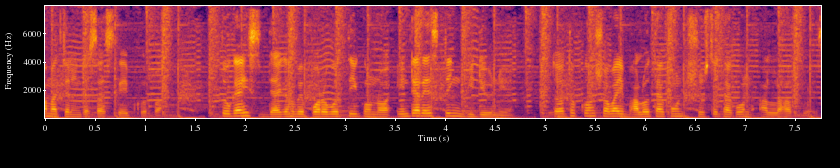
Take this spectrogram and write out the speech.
আমার চ্যানেলটা সাবস্ক্রাইব করবা। তো গাইস দেখা হবে পরবর্তী কোনো ইন্টারেস্টিং ভিডিও নিয়ে। ততক্ষণ সবাই ভালো থাকুন, সুস্থ থাকুন, আল্লাহ হাফেজ।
